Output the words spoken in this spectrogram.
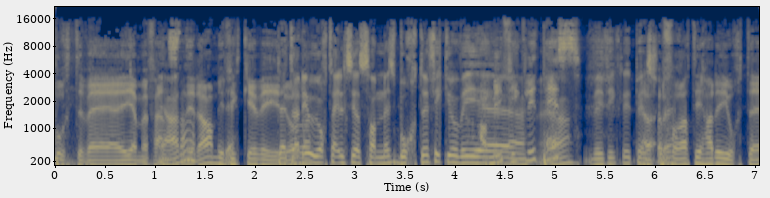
borte ved hjemmefansen Ja da. i dag. Vi fikk video Dette hadde de jo gjort helt siden Sandnes borte, fikk jo vi Ja, vi fikk fikk litt pes. Ja, vi fikk litt ja, pes for det. for at de hadde gjort det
